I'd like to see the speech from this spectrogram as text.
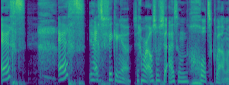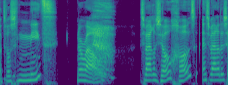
echt, echt, Ja. echt vikingen. Zeg maar alsof ze uit een god kwamen. Het was niet normaal. Ze waren zo groot en ze waren dus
